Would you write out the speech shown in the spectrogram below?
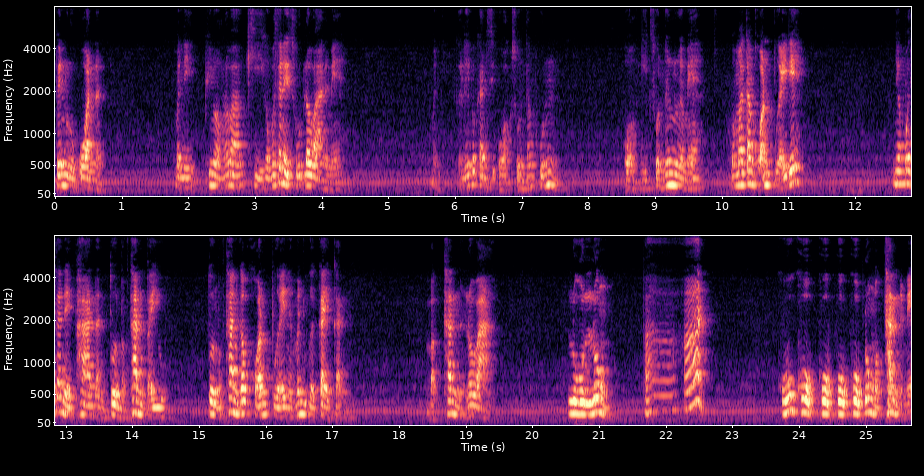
เป็นลูกอ้วนนั่นมันนี่พี่น้องแล้วว่า ขี่กับว่าท่านในชุดแล้วว่าน่ะแหม่มันนี่ก็เลยประกันสิออกส่วนทั้งพุ่นออกอีกส่วนทั้งเนื้อแหม่บ่มาตั้งขอนเปื่อยเด้ ยังบ่ทันได้ผ่านนั่นต้นบักท่านไปอยู่ต้นบักท่านกับขอนเปื่อยเนี่ยมันอยู่ใกล้ๆกัน บักท่านน่ะแล้วว่าลูนลงปาด หูโคบโคบโคบโคบลงบักท่านน่ะแหม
